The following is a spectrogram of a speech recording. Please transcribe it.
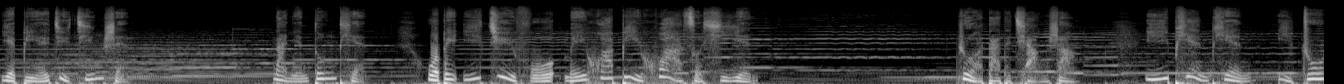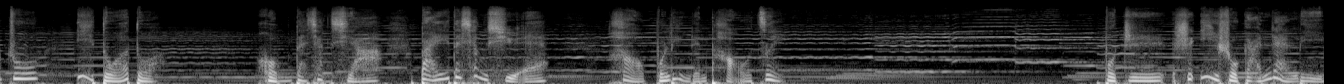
也别具精神。那年冬天，我被一巨幅梅花壁画所吸引。偌大的墙上，一片片、一株株、一朵朵，红的像霞，白的像雪，好不令人陶醉。不知是艺术感染力，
